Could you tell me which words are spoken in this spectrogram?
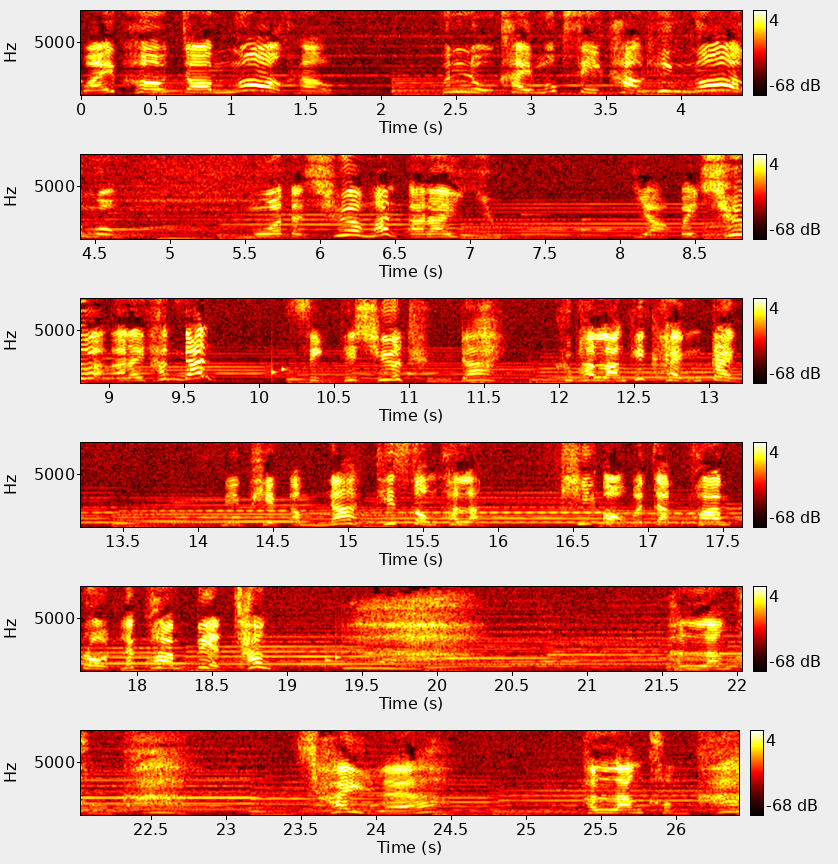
ไว้เพลจอมโง่เขา คุณหนูไข่มุกสีขาวที่โง่งง มัวแต่เชื่อมั่นอะไรอยู่ อย่าไปเชื่ออะไรทั้งนั้น สิ่งที่เชื่อถือได้ คือพลังที่แข็งแกร่ง มีเพียงอำนาจที่ทรงพลัง ที่ออกมาจากความโกรธและความเกลียดชังอ่าพลังของข้า ใช่แล้ว พลังของข้า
